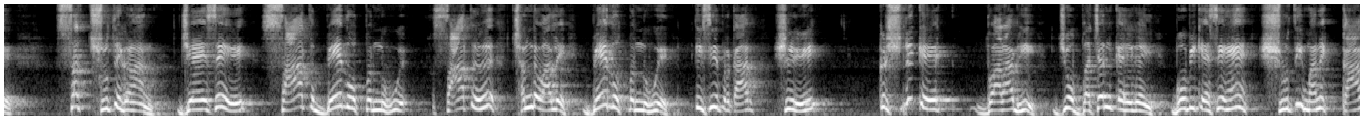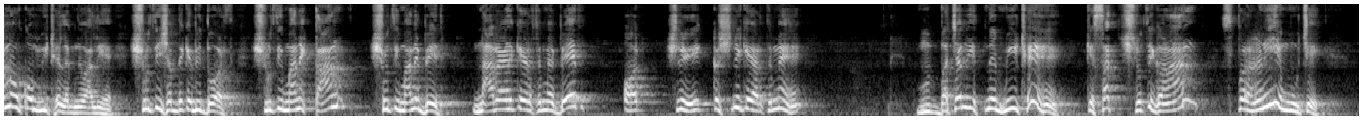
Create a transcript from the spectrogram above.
सत्श्रुति गणान, जैसे सात वेद उत्पन्न हुए, सात छंद वाले वेद उत्पन्न हुए। इसी प्रकार श्री कृष्ण के द्वारा भी जो वचन कहे गए, वो भी कैसे हैं? श्रुति माने कानों को मीठे लगने वाले हैं। श्रुति शब्द के भी दो अर्थ। श्रुति माने कान, श्रुति माने वेद। नारायण के अर्थ में वेद और श्री कृष्ण के अर्थ में वचन इतने मीठे हैं कि सच श्रुति गणान स्मरणीय मूचे।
